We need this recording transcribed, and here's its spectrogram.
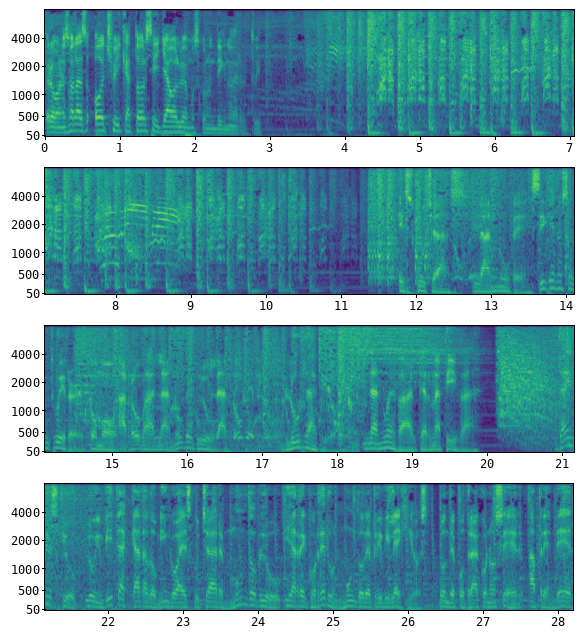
Pero bueno, son las 8 y 14 y ya volvemos con un digno de retweet. Escuchas la nube. Síguenos en Twitter como arroba la nube blue. La nube blue. Blue Radio, la nueva alternativa. Diners Club lo invita cada domingo a escuchar Mundo Blue y a recorrer un mundo de privilegios, donde podrá conocer, aprender,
